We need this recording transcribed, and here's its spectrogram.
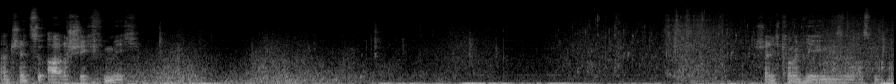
anscheinend zu arschig für mich. Wahrscheinlich kann man hier irgendwie sowas machen.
